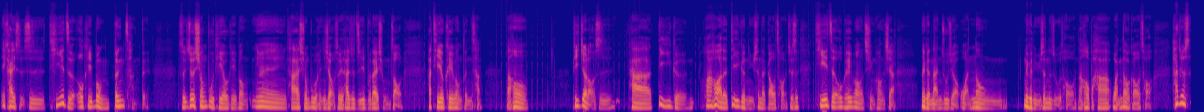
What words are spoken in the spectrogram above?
一开始是贴着 OK 泵登场的，所以就胸部贴 OK 泵，因为他胸部很小，所以他就直接不戴胸罩了，他贴 OK 泵登场。然后 P 教老师他第一个画画的第一个女生的高潮，就是贴着 OK 泵的情况下，那个男主角玩弄。那个女生的乳头，然后把它玩到高潮，她就是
